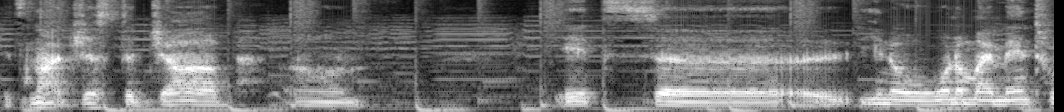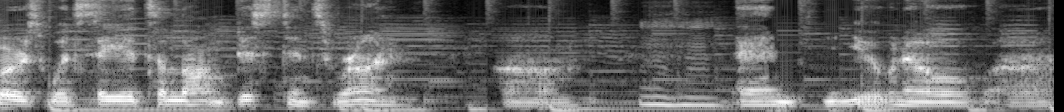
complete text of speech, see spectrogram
it's not just a job. Um, it's uh, you know one of my mentors would say it's a long distance run. Um, hmm and you know uh,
